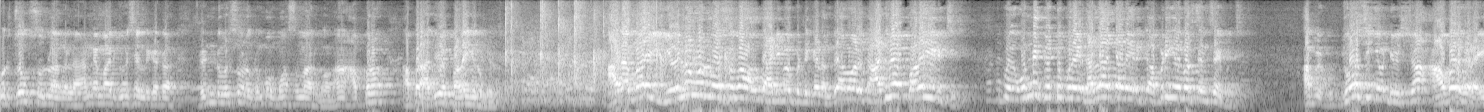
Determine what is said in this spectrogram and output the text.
ஒரு ஜோக் சொல்லுவாங்கல்ல அந்த மாதிரி ஜோசியல் கேட்டா ரெண்டு வருஷம் உனக்கு ரொம்ப மோசமா இருக்கும். அப்புறம் அப்புறம் அதுவே பழகிடும் அத மாதிரி எழுபது வருஷமா வந்து அடிமைப்பட்டு கிடந்து அவங்களுக்கு அதுவே பழகிருச்சு. இப்ப ஒண்ணு கெட்டு போய் நல்லா தானே இருக்கு அப்படிங்கிற மாதிரி சென்ஸ் ஆயிடுச்சு அப்ப யோசிக்க வேண்டிய விஷயம் அவர்களை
